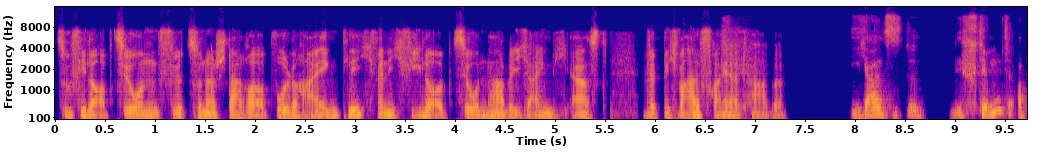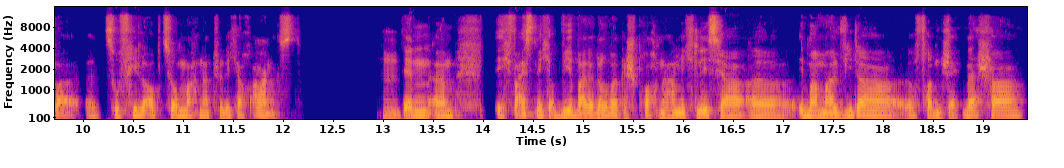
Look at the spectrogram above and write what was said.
zu viele Optionen führt zu einer Starre, obwohl doch eigentlich, wenn ich viele Optionen habe, ich eigentlich erst wirklich Wahlfreiheit habe. Ja, äh, stimmt, aber äh, zu viele Optionen machen natürlich auch Angst. Hm. Denn ähm, ich weiß nicht, ob wir beide darüber gesprochen haben. Ich lese ja äh, immer mal wieder äh, von Jack Nasher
